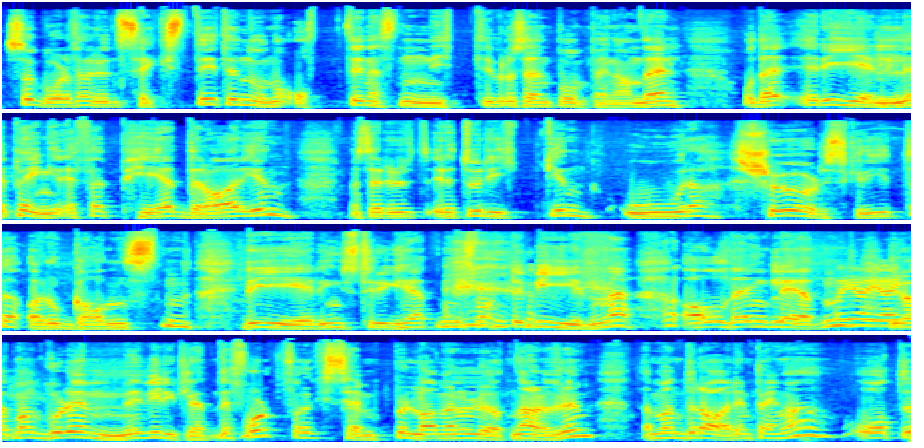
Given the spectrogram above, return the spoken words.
så går det fra rundt 60 til noen og 80, nesten 90% bompengeandel. Og det er reelle penger Frp drar inn. Mens det er retorikken, orda, sjølskrytet, arrogansen, regjeringstryggheten, de svarte bilene, all den gleden gjør at man glemmer virkeligheten til folk. F.eks. mellom Løten og Elverum, der man drar inn penga, og,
